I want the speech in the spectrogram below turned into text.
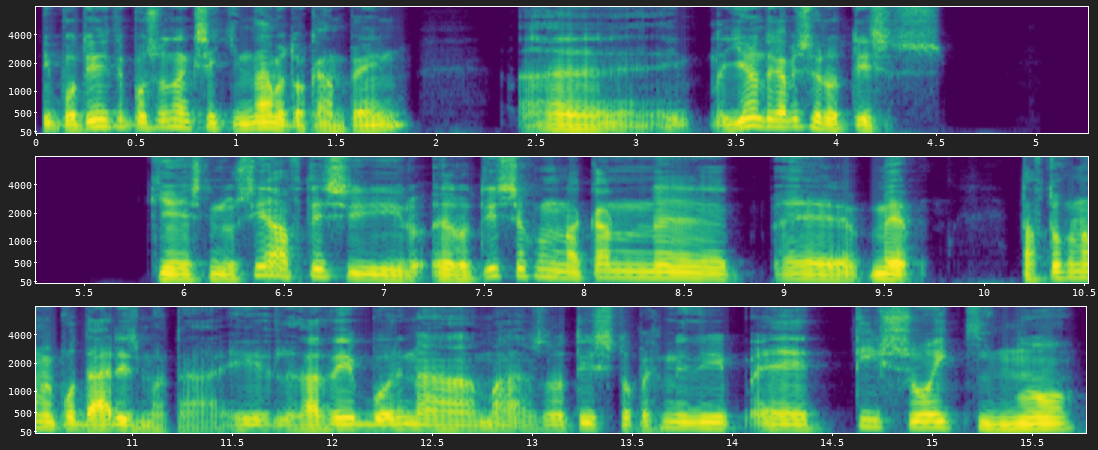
Υποτίθεται πως όταν ξεκινάμε το campaign ε, γίνονται κάποιες ερωτήσεις. Και στην ουσία αυτές οι ερωτήσεις έχουν να κάνουν ε, ε, με, ταυτόχρονα με πονταρίσματα. Δηλαδή μπορεί να μας ρωτήσει το παιχνίδι ε, τι σοϊ κοινό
